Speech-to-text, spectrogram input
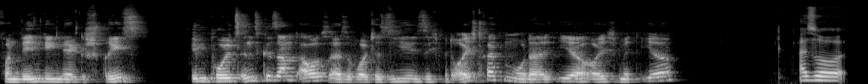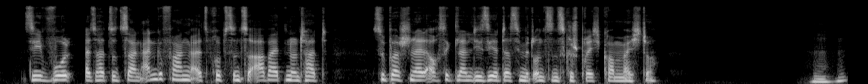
Von wem ging der Gesprächsimpuls insgesamt aus? Also wollte sie sich mit euch treffen oder ihr euch mit ihr? Also sie wohl, also hat sozusagen angefangen als Prüpsin zu arbeiten und hat super schnell auch signalisiert, dass sie mit uns ins Gespräch kommen möchte. Mhm.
